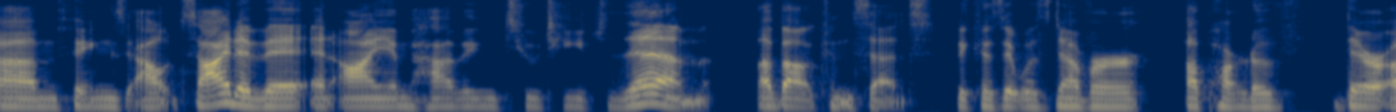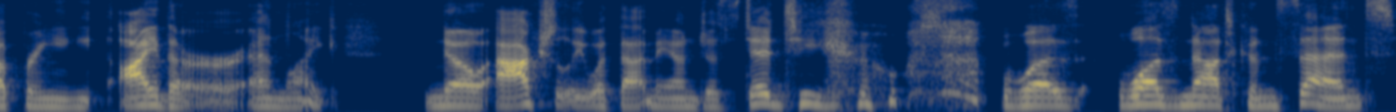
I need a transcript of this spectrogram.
um, things outside of it. And I am having to teach them about consent because it was never a part of their upbringing either. And like no actually what that man just did to you was was not consent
